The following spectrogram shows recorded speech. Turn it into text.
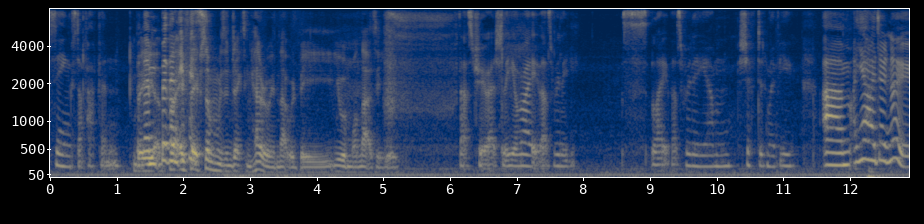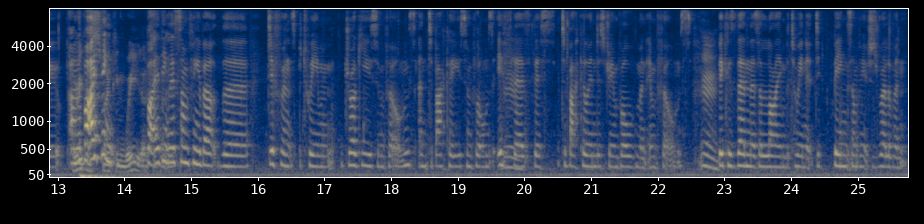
seeing stuff happen. But, But, then, yeah, but then if, if, if someone was injecting heroin, that would be you wouldn't want that as a you. that's true. Actually, you're right. That's really like that's really um, shifted my view. Um, yeah, I don't know. Uh, but I think, weed, I but I think there's something about the difference between drug use in films and tobacco use in films if Mm. there's this tobacco industry involvement in films because then there's a line between it being something which is relevant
